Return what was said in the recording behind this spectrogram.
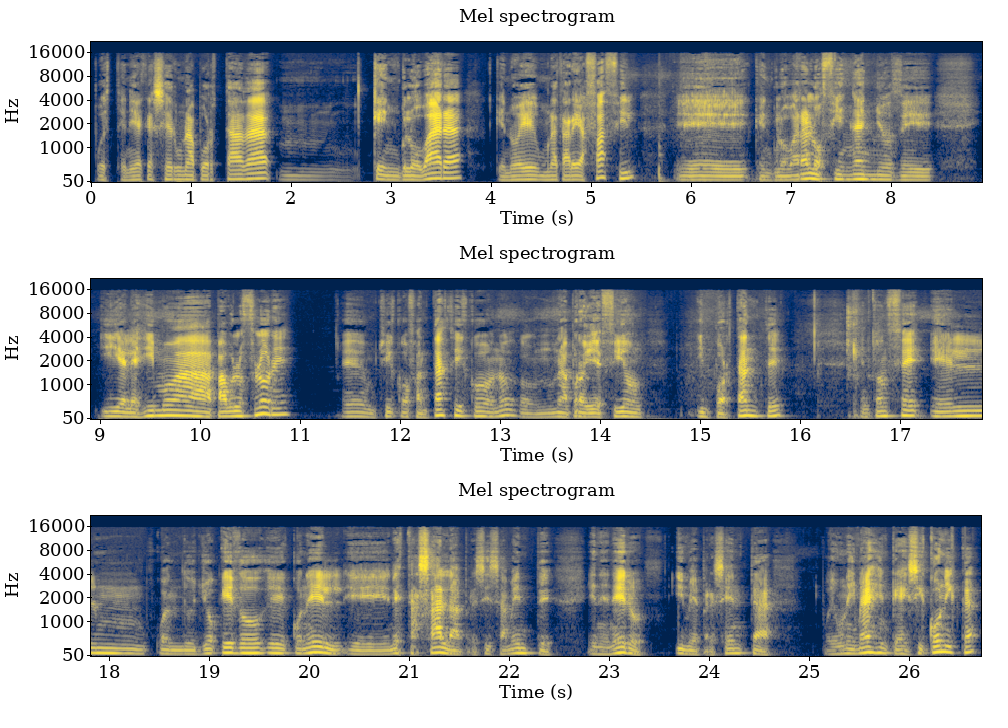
pues tenía que ser una portada mm, que englobara, que no es una tarea fácil, eh, que englobara los 100 años de... Y elegimos a Pablo Flores, eh, un chico fantástico, ¿no? Con una proyección importante. Entonces, él, mm, cuando yo quedo eh, con él eh, en esta sala, precisamente en enero, y me presenta pues una imagen que es icónica,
